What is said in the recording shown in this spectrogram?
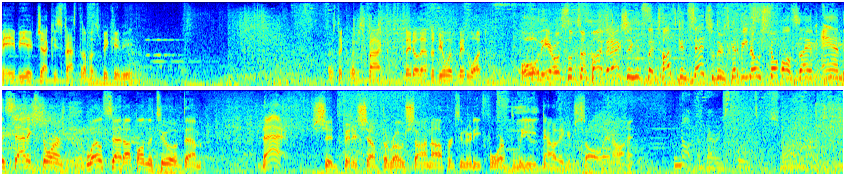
Maybe if Jackie's fast enough on his BKB. There's the commits back. They know they have to deal with mid one. Oh, the arrow slips on by, but actually hits the Tusk instead, so there's going to be no Snowball Save and the Static Storm well set up on the two of them. That should finish up the Roshan opportunity for Bleed. Now they can just all in on it. Not a very sporty shot.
